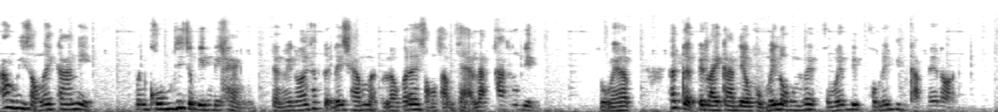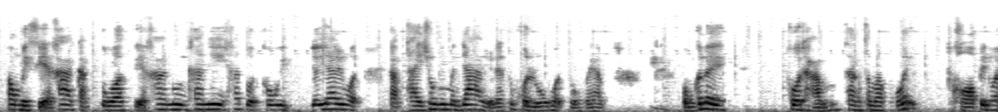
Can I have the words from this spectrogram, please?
เอ้ามีสองรายการนี่ มันคุ้มที่จะบินไปแข่ง อย่างน้อยๆถ้าเกิดได้แชมป์อะเราก็ได้สองสามแสนละค่าเครื่องบินถูกไหมครับถ้าเกิดเป็นรายการเดียวผมไม่ลงด้วยผมไม่บินผมไม่บินกลับแน่นอน ต้องไปเสียค่ากักตัวเสียค่านู่นค่านี่ค่าตรวจโควิดเยอะแยะไปหมดกลับไทยช่วงนี้มันยากอยู่แล้วทุกคนรู้หมดถูกไหมครับ ผมก็เลยโทรถามทางสมาคมว่าขอเป็นไว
